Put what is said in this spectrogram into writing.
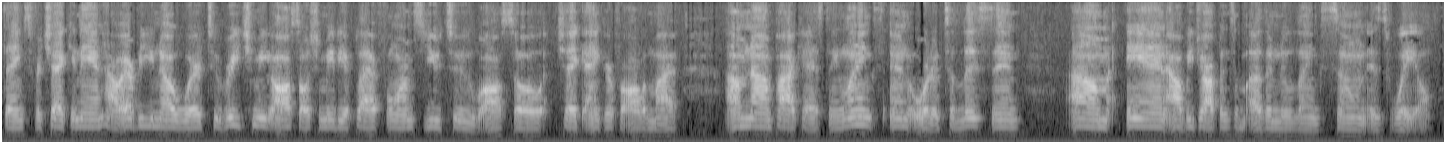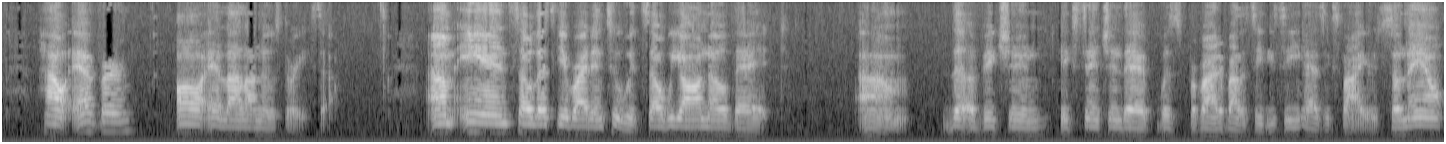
thanks for checking in. However, you know where to reach me, all social media platforms, YouTube. Also, check Anchor for all of my um, non-podcasting links in order to listen. Um, and I'll be dropping some other new links soon as well. However, all at Lala News 3. So. Um, and so let's get right into it. So we all know that um, the eviction extension that was provided by the CDC has expired. So now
